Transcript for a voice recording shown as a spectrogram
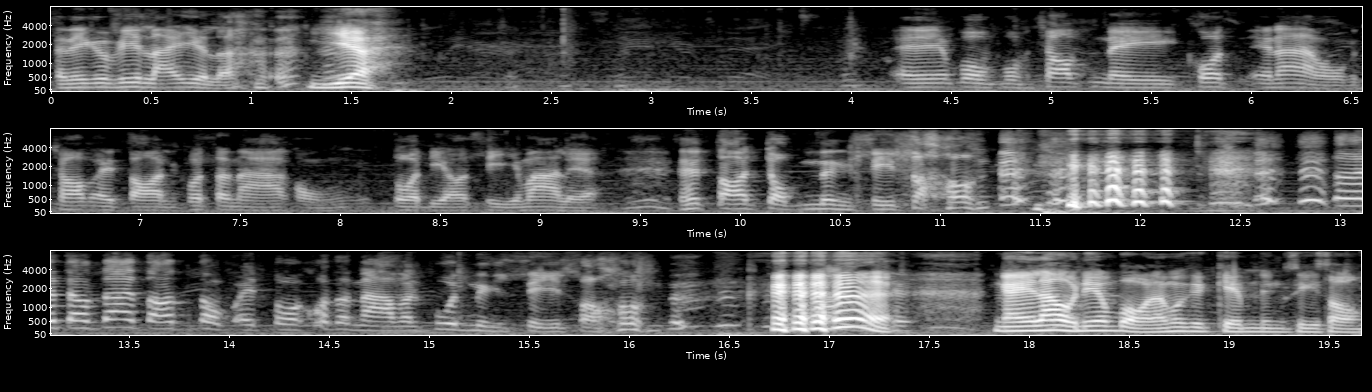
อันนี้คือพี่ไลฟ์อยู่เหรอเย้ไอ้ผมผมชอบในโคตรไอ้น่าผมชอบไอ้ตอนโฆษณาของตัว DLC มากเลยอะไอ้ตอนจบหนึ่งสี่สองเออจำได้ตอนจบไอ้ตัวโฆษณามันพูดหนึ่งสี่สองไงเล่าเนี่ยบอกแล้วมันคือเกมหนึ่งสี่สอง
